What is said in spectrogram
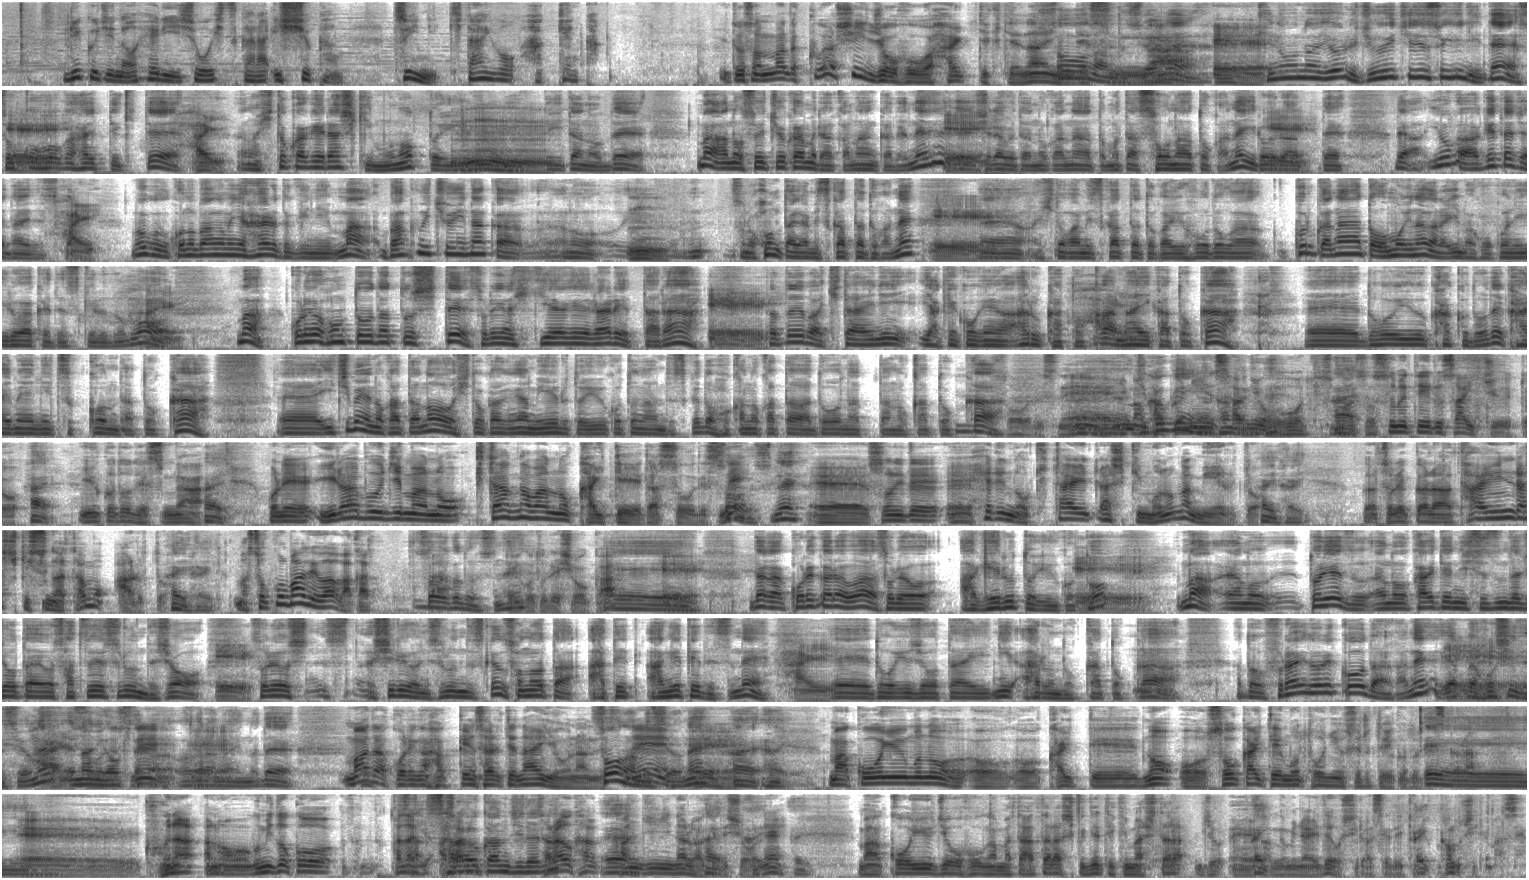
陸自のヘリ消失から1週間。ついに機体を発見か。伊藤さん、まだ詳しい情報は入ってきてないんですが、ね。えー、昨日の夜11時過ぎにね、速報が入ってきて、えーはい、あの人影らしきものというふうに言っていたので、まあ、あの水中カメラかなんかでね、えー、調べたのかなと、またソナーとかね、いろいろあって、で夜が明けたじゃないですか。はい僕、この番組に入るときに、まあ、番組中になんかあの、うん、その本体が見つかったとかね、えー、えー、人が見つかったとかいう報道が来るかなと思いながら、今、ここにいるわけですけれども。はい。まあ、これが本当だとして、それが引き上げられたら、えー、例えば機体に焼け焦げがあるかとか、ないかとか、えー、どういう角度で海面に突っ込んだとか、えー、1名の方の人影が見えるということなんですけど、他の方はどうなったのかとか、うん、そうですね、えー、今、確認作業を、まあ、進めている最中とい。うことですが、はいはい、これ、伊良部島の北側の海底だそうですね、そうですね。えー、それで、えー、ヘリの機体らしきものが見えると。はいはい。それから隊員らしき姿もあると、はいはい。まあ、そこまでは分かっそういうことですね。ということでしょうか。えー、えー、だからこれからはそれを上げるということ、えー、まあ、あのとりあえずあの海底に沈んだ状態を撮影するんでしょう、えー、それを知るようにするんですけど、その後当て上げてですね、はい、えー、どういう状態にあるのかとか、うん、あとフライドレコーダーがね、やっぱり欲しいですよね、はい、何が起きたかわからないので、まだこれが発見されてないようなんですね。そうなんですよね。はいはいまあ、こういうものを海底の総海底も投入するということですから、えー。えー、船あの海底かなりさらう感じで、ね、さらう感じになるわけでしょうね。まあ、こういう情報がまた新しく出てきましたら、えー、番組内でお知らせできるかもしれません。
